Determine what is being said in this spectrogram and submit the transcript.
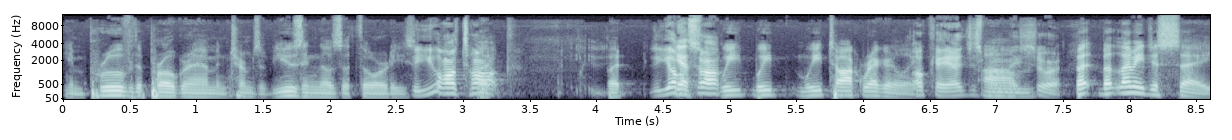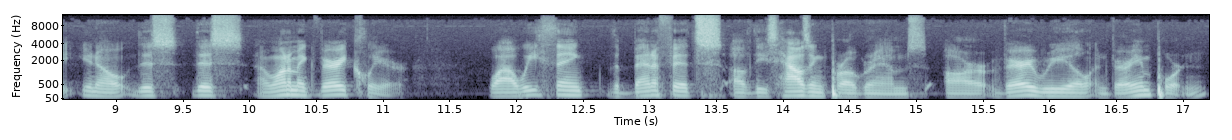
improve the program in terms of using those authorities. Do you all talk? But, but Do you all yes, talk? we, we, we talk regularly. Okay, I just want to Um, make sure. But, but let me just say, you know, this, this, I want to make very clear, while we think the benefits of these housing programs are very real and very important,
